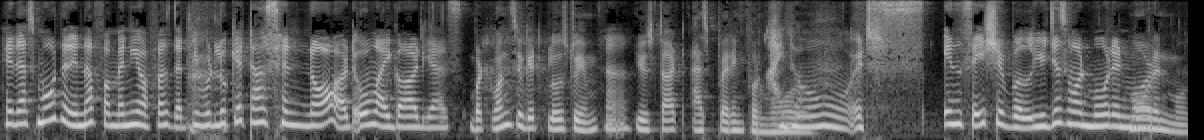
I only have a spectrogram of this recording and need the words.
Hey, that's more than enough for many of us that he would look at us and nod. Oh my God, yes. but once you get close to him Huh. you start aspiring for more I know. It's insatiable. You just want more and more. more and more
